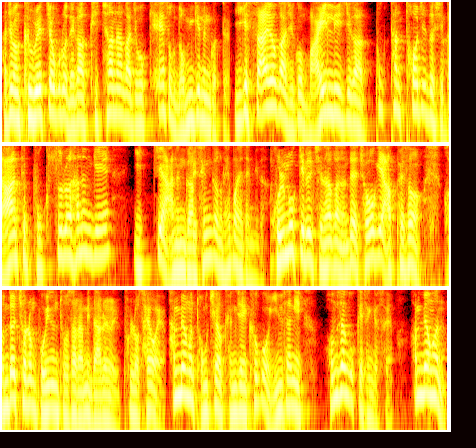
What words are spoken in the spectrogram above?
하지만 그 외적으로 내가 귀찮아가지고 계속 넘기는 것들 이게 쌓여가지고 마일리지가 폭탄 터지듯이 나한테 복수를 하는 게 있지 않은가 생각을 해봐야 됩니다. 골목길을 지나가는데 저기 앞에서 건달처럼 보이는 두 사람이 나를 불러 세워요. 한 명은 덩치가 굉장히 크고 인상이 험상궂게 생겼어요. 한 명은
